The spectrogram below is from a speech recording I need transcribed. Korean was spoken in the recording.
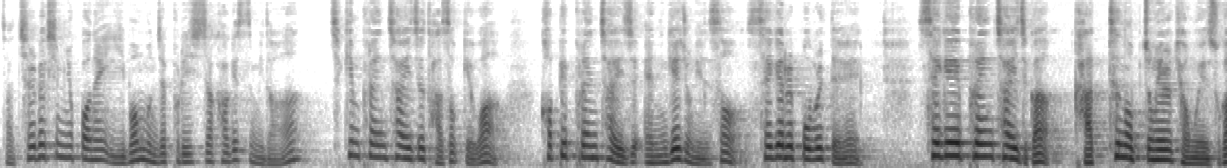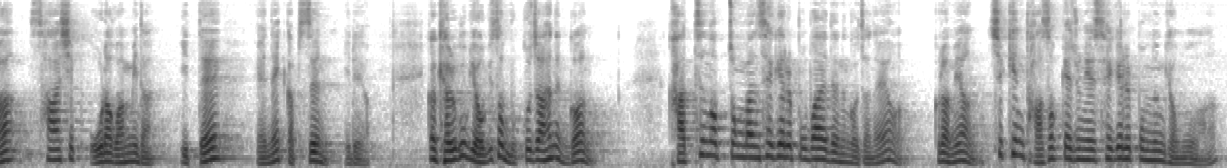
자, 716번의 2번 문제풀이 시작하겠습니다. 치킨 프랜차이즈 5개와 커피 프랜차이즈 N개 중에서 3개를 뽑을 때 3개의 프랜차이즈가 같은 업종일 경우의 수가 45라고 합니다. 이때 N의 값은 이래요. 그러니까 결국 여기서 묻고자 하는 건 같은 업종만 3개를 뽑아야 되는 거잖아요. 그러면 치킨 5개 중에 3개를 뽑는 경우와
